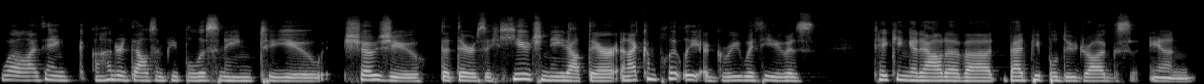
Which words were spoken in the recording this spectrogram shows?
Well, I think 100,000 people listening to you shows you that there's a huge need out there. And I completely agree with you as taking it out of uh, bad people do drugs and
